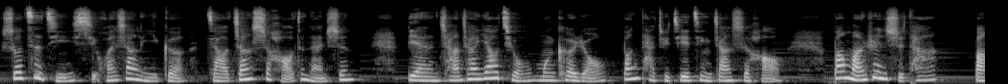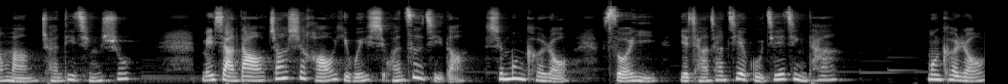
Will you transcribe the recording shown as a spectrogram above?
说自己喜欢上了一个叫张世豪的男生，便常常要求孟克柔帮他去接近张世豪，帮忙认识他，帮忙传递情书。没想到张世豪以为喜欢自己的是孟克柔，所以也常常借故接近他。孟克柔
